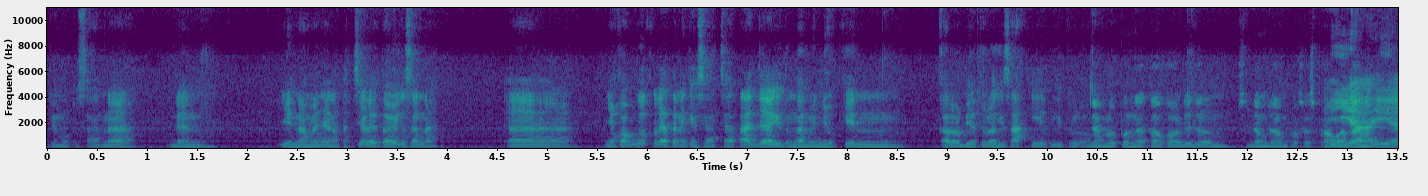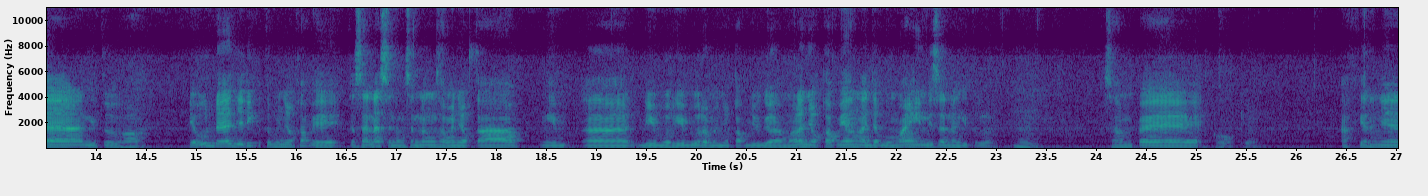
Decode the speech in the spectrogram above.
jenguk ke sana dan ya namanya anak kecil ya tapi ke sana eh, nyokap gue kelihatannya kayak sehat-sehat aja gitu nggak nunjukin kalau dia tuh lagi sakit gitu loh Dan lo pun nggak tahu kalau dia dalam sedang dalam proses perawatan. iya iya gitu Oh. ya udah jadi ketemu nyokap ya ke sana seneng-seneng sama nyokap eh, dihibur-hibur sama nyokap juga malah nyokap yang ngajak gue main di sana gitu loh Hmm. sampai Oke. akhirnya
